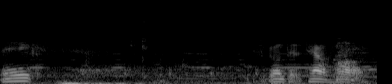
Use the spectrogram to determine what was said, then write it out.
Guess we're going to the town hall.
